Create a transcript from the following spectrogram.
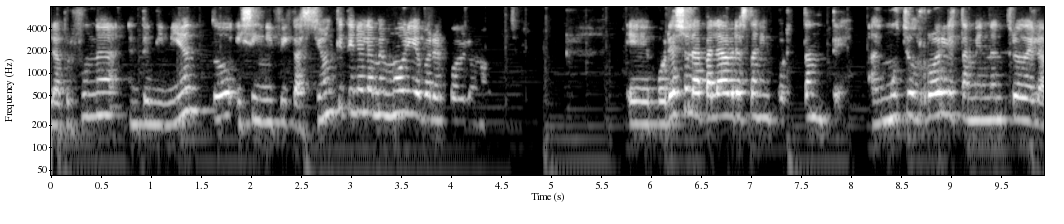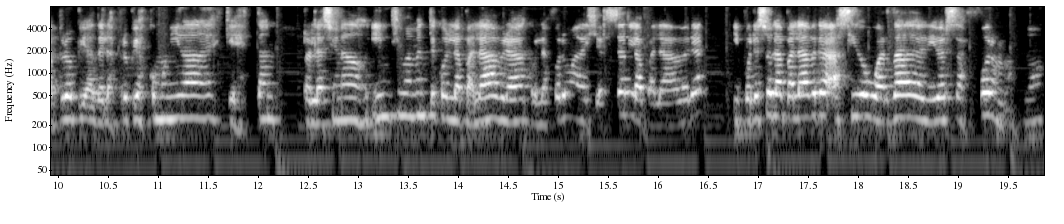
la profunda entendimiento y significación que tiene la memoria para el pueblo mapuche. Eh, por eso la palabra es tan importante. Hay muchos roles también dentro de, la propia, de las propias comunidades que están relacionados íntimamente con la palabra, con la forma de ejercer la palabra y por eso la palabra ha sido guardada de diversas formas, ¿no?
